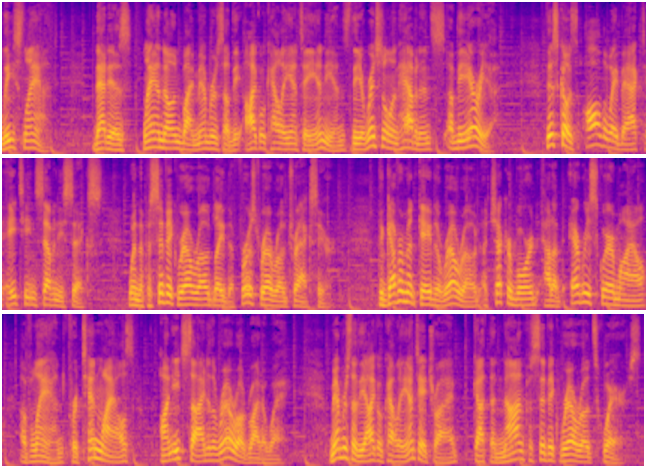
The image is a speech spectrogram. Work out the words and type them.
leased land. That is, land owned by members of the Agua Caliente Indians, the original inhabitants of the area. This goes all the way back to 1876, when the Pacific Railroad laid the first railroad tracks here. The government gave the railroad a checkerboard out of every square mile of land for 10 miles on each side of the railroad right of way. Members of the Agua Caliente tribe got the non Pacific Railroad squares.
